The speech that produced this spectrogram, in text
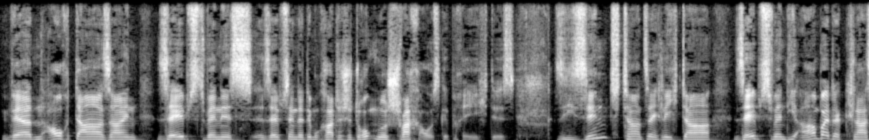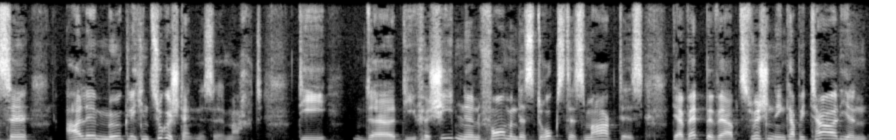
werden auch da sein, selbst wenn es, selbst wenn der demokratische Druck nur schwach ausgeprägt ist. Sie sind tatsächlich da, selbst wenn die Arbeiterklasse alle möglichen Zugeständnisse macht. Die, der, die verschiedenen Formen des Drucks des Marktes, der Wettbewerb zwischen den Kapitalien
